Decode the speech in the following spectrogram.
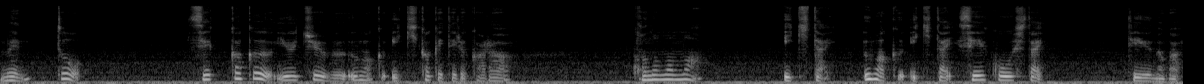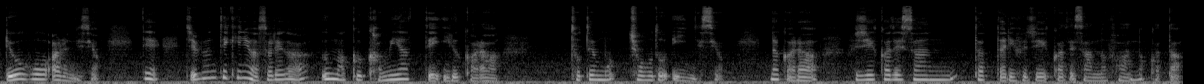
面とせっかく YouTube うまくいきかけてるからこのまま生きたい。うまくいきたい。成功したい。っていうのが両方あるんですよ。で自分的にはそれがうまく噛み合っているからとてもちょうどいいんですよ。だから藤井風さんだったり藤井風さんのファンの方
